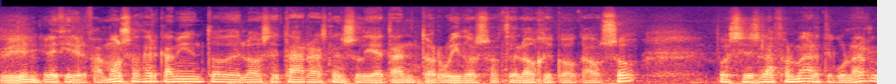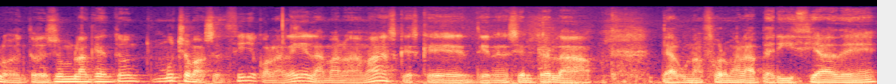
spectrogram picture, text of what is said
Bien. Es decir, el famoso acercamiento de los etarras que en su día tanto ruido sociológico causó, pues es la forma de articularlo. Entonces es un blanqueamiento mucho más sencillo, con la ley en la mano además, que es que tienen siempre la, de alguna forma la pericia de,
